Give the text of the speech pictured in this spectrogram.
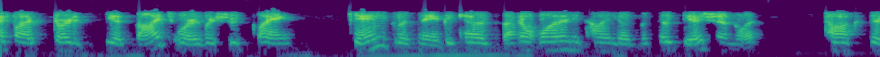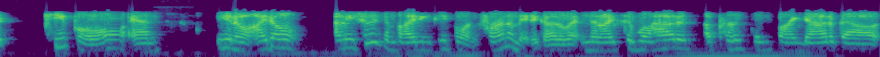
if I started to see a side to her where she was playing games with me because I don't want any kind of association with toxic people. And, you know, I don't, I mean, she was inviting people in front of me to go to it. And then I said, well, how does a person find out about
